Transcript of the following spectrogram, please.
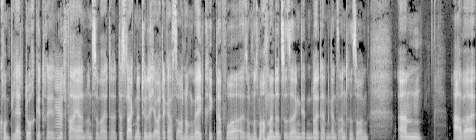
komplett durchgedreht Ja. mit Feiern und so weiter. Das lag natürlich auch, da gab es auch noch einen Weltkrieg davor, also muss man auch mal dazu sagen, die Leute hatten ganz andere Sorgen. Ähm, aber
